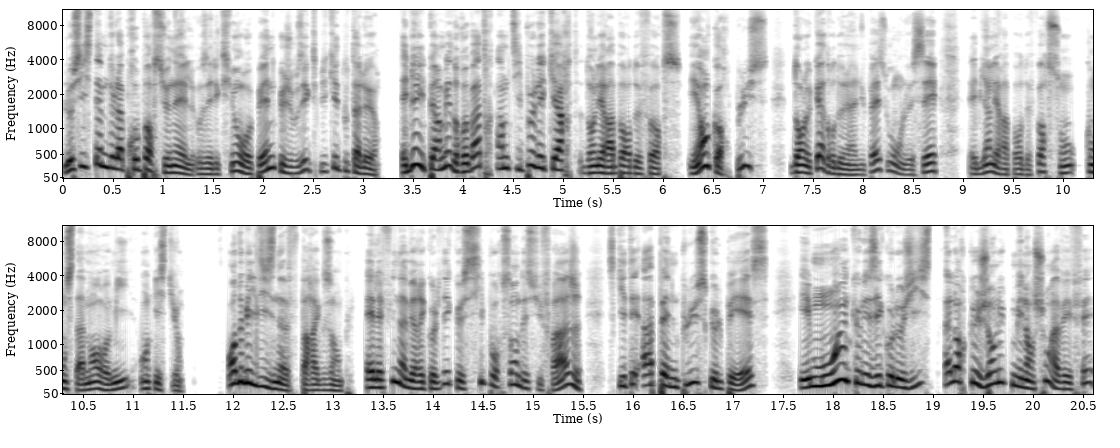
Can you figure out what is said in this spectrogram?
le système de la proportionnelle aux élections européennes que je vous ai expliqué tout à l'heure, eh bien, il permet de rebattre un petit peu les cartes dans les rapports de force. Et encore plus dans le cadre de la NUPES où, on le sait, eh bien, les rapports de force sont constamment remis en question. En 2019, par exemple, LFI n'avait récolté que 6% des suffrages, ce qui était à peine plus que le PS, et moins que les écologistes, alors que Jean-Luc Mélenchon avait fait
